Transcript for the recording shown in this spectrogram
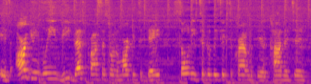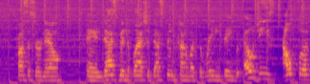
it's arguably the best processor on the market today. Sony typically takes the crown with their cognitive processor now, and that's been the flagship. That's been kind of like the reigning thing. But LG's Alpha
